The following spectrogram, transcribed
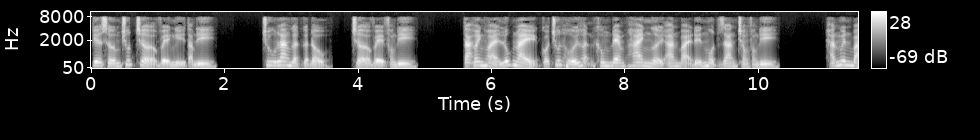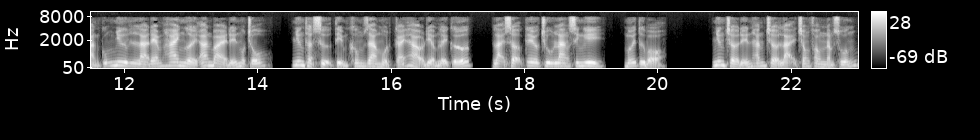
kia sớm chút trở về nghỉ tạm đi. Chu lang gật gật đầu, trở về phòng đi. Tạ hoanh hoài lúc này có chút hối hận không đem hai người an bài đến một gian trong phòng đi. Hắn nguyên bản cũng như là đem hai người an bài đến một chỗ, nhưng thật sự tìm không ra một cái hảo điểm lấy cớ, lại sợ kêu Chu lang sinh nghi, mới từ bỏ. Nhưng chờ đến hắn trở lại trong phòng nằm xuống,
